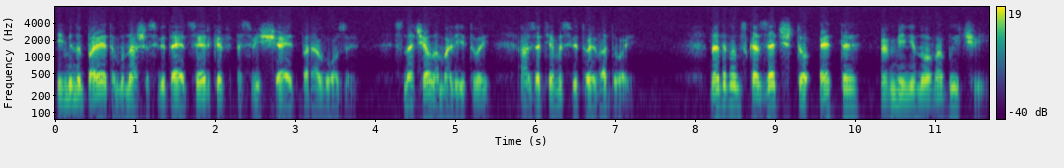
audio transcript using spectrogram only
Именно поэтому наша святая церковь освещает паровозы. Сначала молитвой, а затем и святой водой. Надо вам сказать, что это вменено в обычай.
